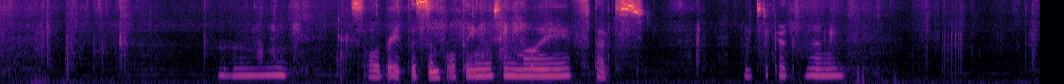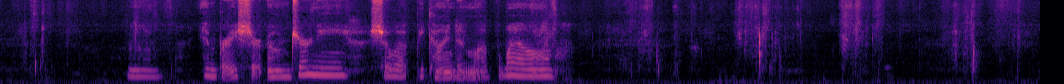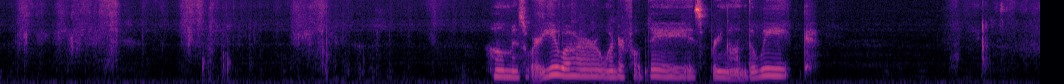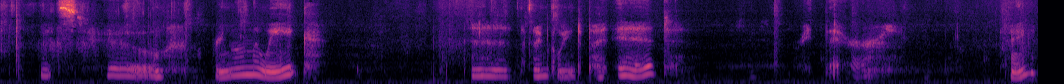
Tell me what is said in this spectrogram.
Um, celebrate the simple things in life. That's that's a good one. Um, embrace your own journey. Show up, be kind, and love well. Is where you are. Wonderful days. Bring on the week. Let's do bring on the week. And I'm going to put it right there. Okay.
